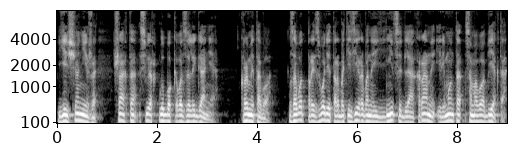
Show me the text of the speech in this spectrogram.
Еще ниже – шахта сверхглубокого залегания. Кроме того, завод производит роботизированные единицы для охраны и ремонта самого объекта.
